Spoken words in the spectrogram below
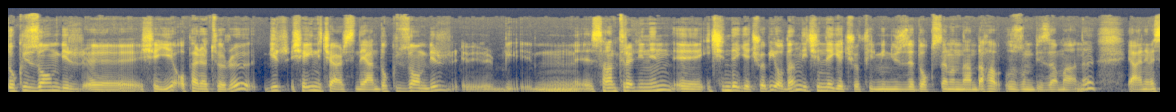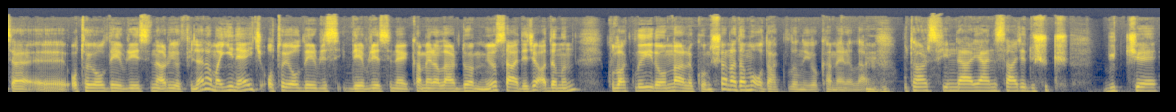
911 e, şeyi operatörü bir şeyin içerisinde yani 911 e, santralinin e, içinde geçiyor. Bir odanın içinde geçiyor filmin %90'ından daha uzun bir zamanı. Yani mesela e, otoyol devriyesini arıyor filan ama yine hiç otoyol devresi, devriyesine kameralar dönmüyor. Sadece adamın kulaklığıyla onlarla konuşan adama odaklanıyor kameralar. Bu tarz filmler yani sadece düşük bütçe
